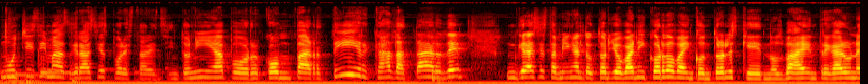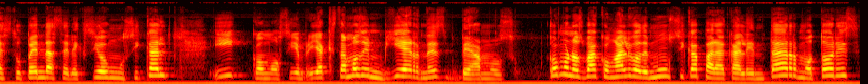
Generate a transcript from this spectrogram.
Muchísimas gracias por estar en sintonía, por compartir cada tarde. Gracias también al doctor Giovanni Córdoba en Controles que nos va a entregar una estupenda selección musical. Y como siempre, ya que estamos en viernes, veamos cómo nos va con algo de música para calentar motores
